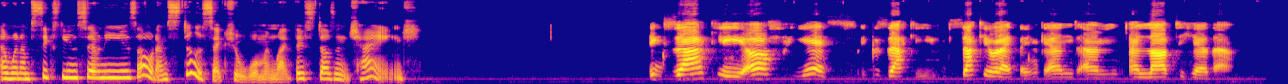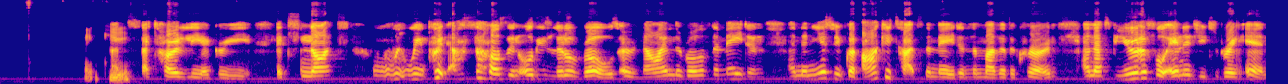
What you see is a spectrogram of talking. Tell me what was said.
And when I'm 60 and 70 years old, I'm still a sexual woman. Like this doesn't change. Exactly. Oh, yes, exactly. Exactly what I think. And um, I love to hear that. Thank you. That's- I totally agree. It's not, we, we put ourselves in all these little roles. Oh, now I'm the role of the maiden. And then, yes, we've got archetypes the maiden, the mother, the crone. And that's beautiful energy to bring in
